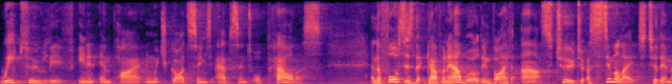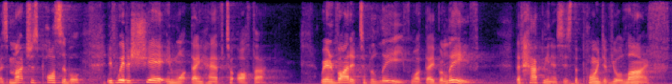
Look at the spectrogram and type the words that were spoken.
We too live in an empire in which God seems absent or powerless and the forces that govern our world invite us too to assimilate to them as much as possible if we're to share in what they have to offer. We're invited to believe what they believe that happiness is the point of your life,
